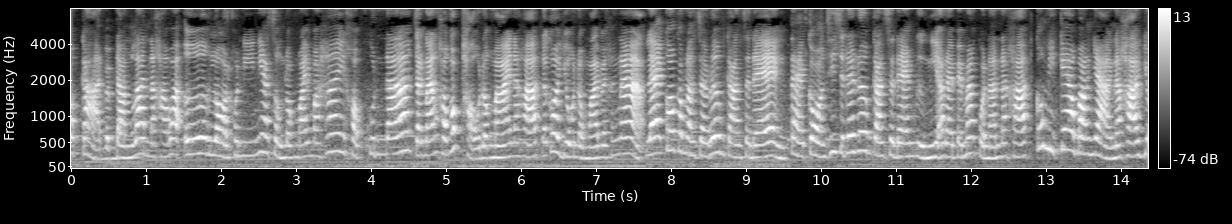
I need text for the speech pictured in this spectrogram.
ประกาศแบบดังลั่นนะคะ ว่าเออหลอดคนนี้เนี่ยส่งดอกไม้มาให้ขอบคุณนะ จากนั้นเขาก็เผาดอกไม้นะคะ แล้วก็โยนดอกไม้ไปข้างหน้า และก็กำลังจะเริ่มการแสดง แต่ก่อนที่จะได้เริ่มการแสดงหรือมีอะไรไปมากกว่านั้นนะคะ ก็มีแก้วบางอย่างนะคะ โย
